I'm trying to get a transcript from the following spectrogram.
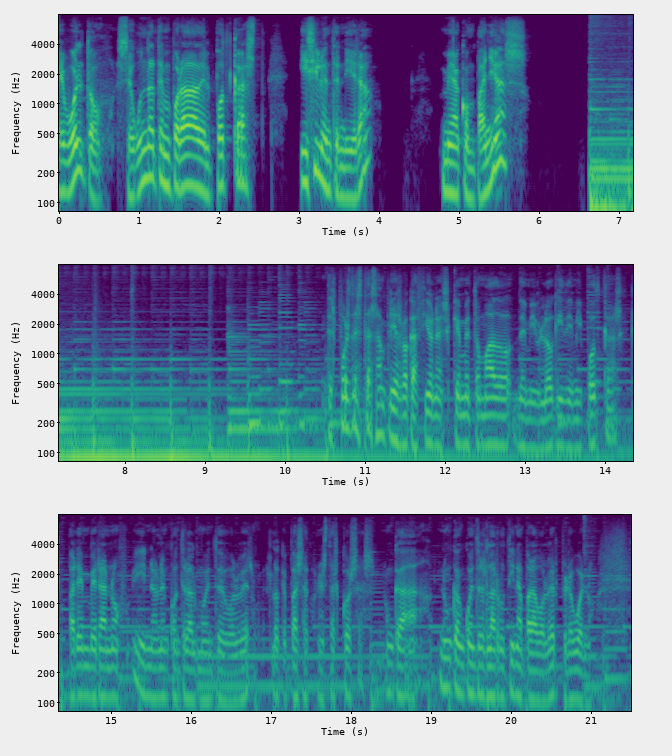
He vuelto, segunda temporada del podcast ¿Y si lo entendiera? ¿Me acompañas? Después de estas amplias vacaciones que me he tomado de mi blog y de mi podcast, que paré en verano y no lo encontré al momento de volver, es lo que pasa con estas cosas. Nunca, nunca encuentras la rutina para volver, pero bueno,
